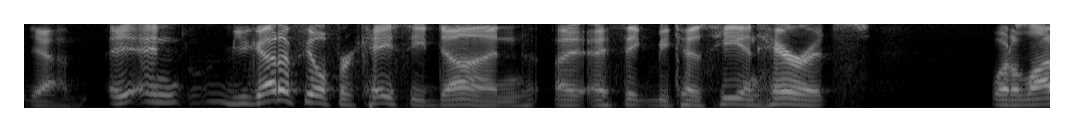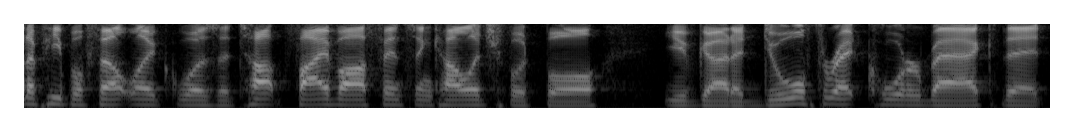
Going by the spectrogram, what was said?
Yeah, and you got to feel for Kasey Dunn, I, I, think, because he inherits what a lot of people felt like was a top five offense in college football. You've got a dual threat quarterback that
